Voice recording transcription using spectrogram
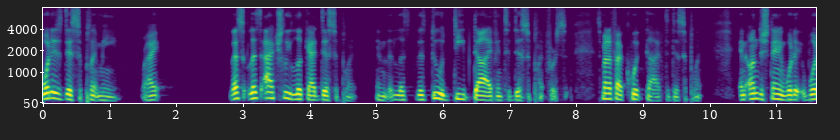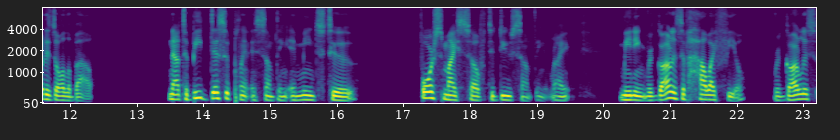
what does discipline mean, right? Let's let's actually look at discipline and let's let's do a deep dive into discipline first. As a matter of fact, quick dive to discipline and understanding what it what it's all about. Now, to be disciplined is something it means to force myself to do something, right? Meaning, regardless of how I feel, regardless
